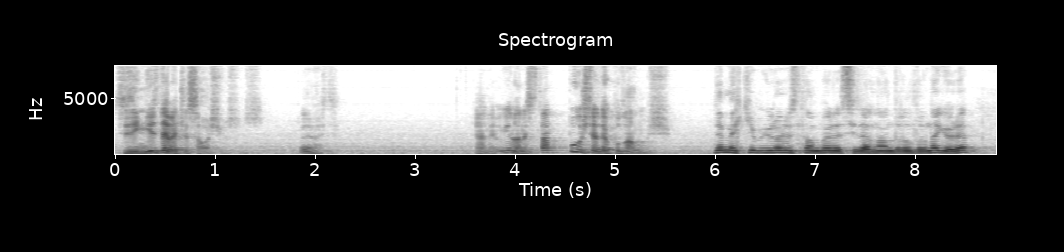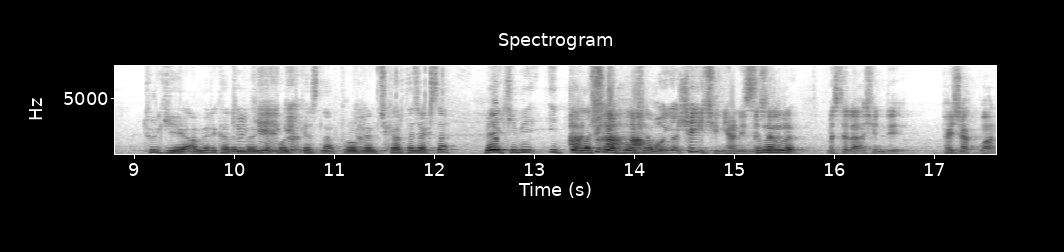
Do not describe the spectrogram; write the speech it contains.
Siz İngiliz devletle savaşıyorsunuz. Evet. Yani Yunanistan bu işlerde kullanmış. Demek ki Yunanistan böyle silahlandırıldığına göre Türkiye Amerika'nın Türkiye bölge politikasına problem çıkartacaksa belki bir it dalaşı o şey için yani Sınırlı. mesela mesela şimdi PEJAK var,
